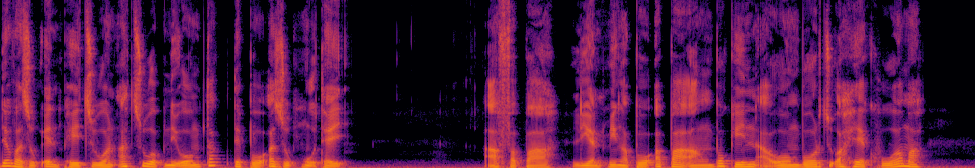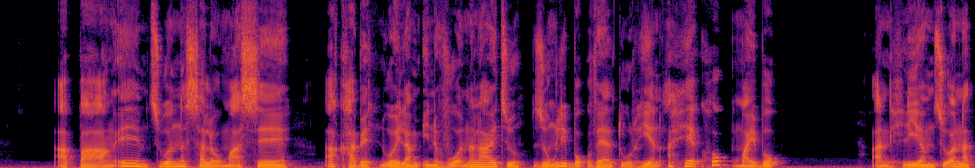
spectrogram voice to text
dewa zuk en phei chuan. A chuap ni om tak te po a zuk mu thei. Afapa lian minga po apa ang bokin. A om bor chu a hek huama apa ang em chuan na salo ma se. A khabe noilam in vu na lai chu zungli bok vel tur hian a hek hok mai bok. An hliam chu anat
